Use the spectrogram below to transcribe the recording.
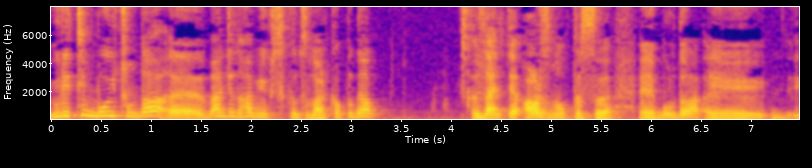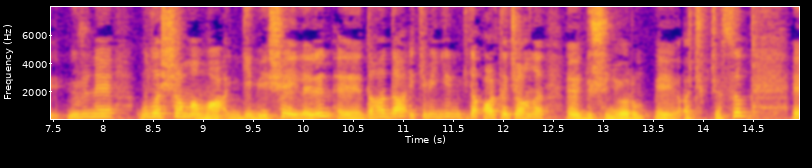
üretim boyutunda e, bence daha büyük sıkıntılar kapıda. Özellikle arz noktası e, burada e, ürüne ulaşamama gibi şeylerin e, daha da 2022'de artacağını e, düşünüyorum e, açıkçası. E,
